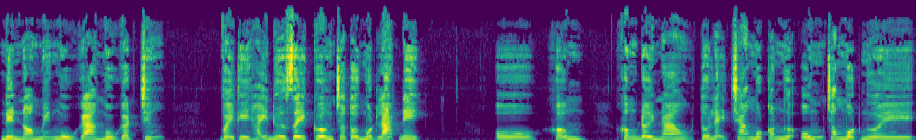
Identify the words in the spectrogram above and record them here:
nên nó mới ngủ gà ngủ gật chứ. Vậy thì hãy đưa dây cương cho tôi một lát đi. Ồ, không, không đời nào tôi lại trao một con ngựa ốm cho một người...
